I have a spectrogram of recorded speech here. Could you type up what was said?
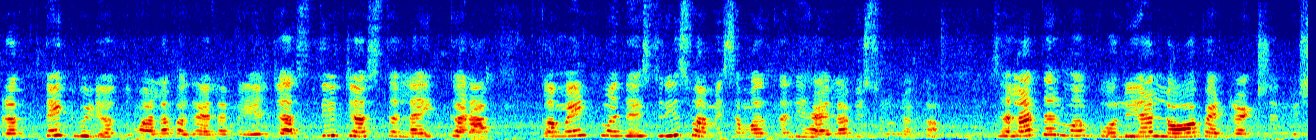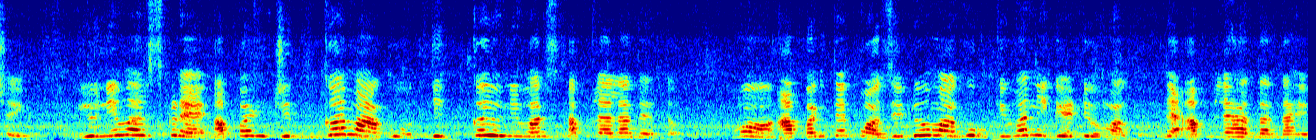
प्रत्येक व्हिडिओ तुम्हाला बघायला मिळेल. जास्तीत जास्त लाईक करा. कमेंटमध्ये श्री स्वामी समर्थ लिहायला विसरू नका. चला तर मग बोलूया लॉ ऑफ अट्रॅक्शन विषयी. युनिवर्सकडे आपण जितकं मागू तितकं युनिवर्स आपल्याला देतं. मग आपण ते पॉझिटिव्ह मागू किंवा निगेटिव्ह मागू ते आपल्या हातात आहे.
